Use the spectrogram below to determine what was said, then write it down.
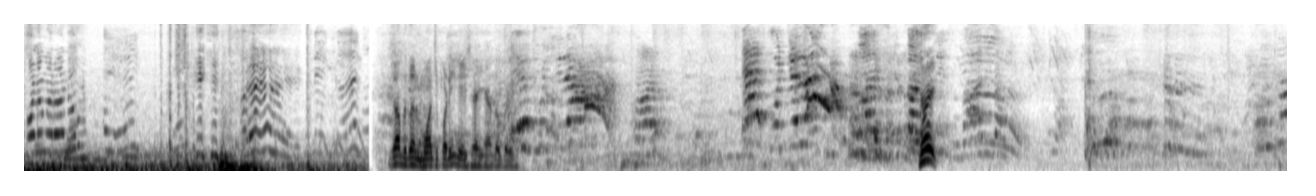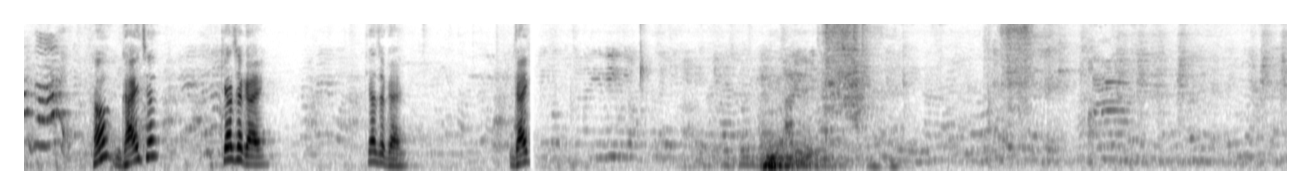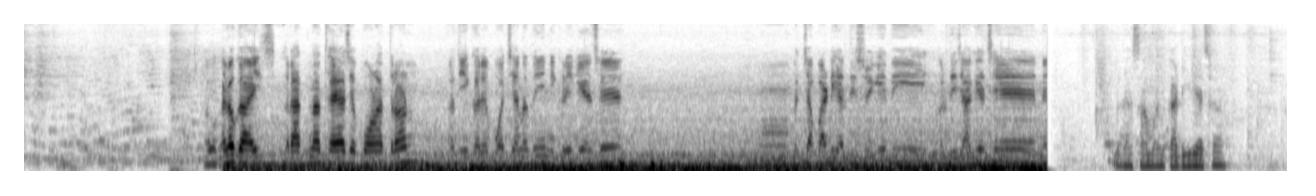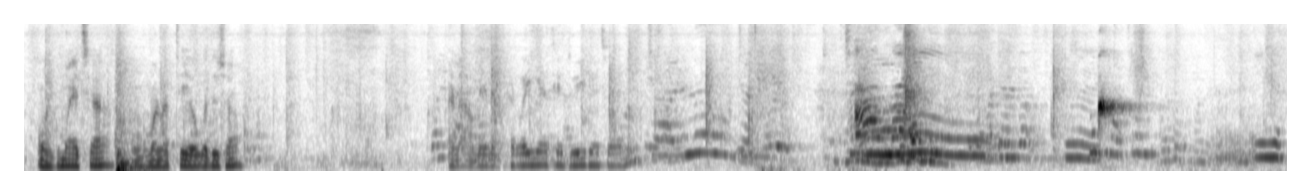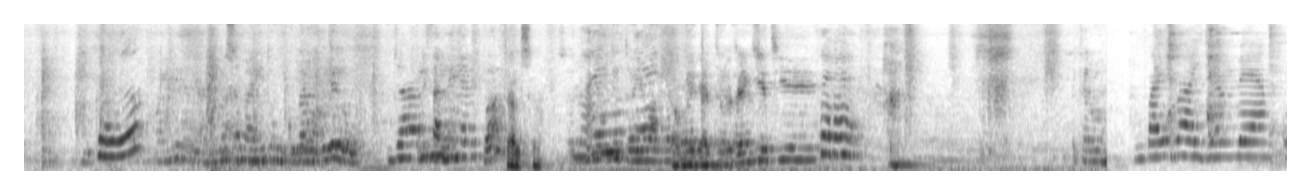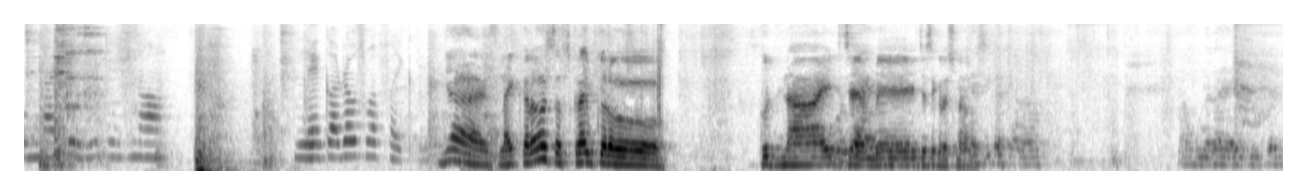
કોણ મારવાનું જો બધા મોજ પડી ગઈ છે અહીંયા તો ભાઈ જય હા ગાય છે ક્યાં છે ગાય ક્યાં છે ગાય ગાય ગાઈઝ, રાતના થયા છે પોણા ત્રણ. હજી ઘરે પહોંચ્યા નથી, નીકળી ગયા છે. બચ્ચા પાર્ટી અડધી સૂઈ ગઈ હતી, અડધી જાગે છે ને બધા સામાન કાઢી રહ્યા છે. ઊંઘમાં છે, ઊંઘમાં નથી એવું બધું છે. અને અમે કરવાઈએ છે, જોઈ રહ્યા છે પેલી સાલ નહીં લેવી ચાલશે અમે ઘરે જઈએ છીએ ચલો બાય બાય જમ્બે ગુડ નાઇટ જય શ્રી કૃષ્ણ લે કરો સફાઈ કરો યસ લાઈક કરો સબસ્ક્રાઇબ કરો ગુડ નાઇટ જેમ્બે જય શ્રી કૃષ્ણ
